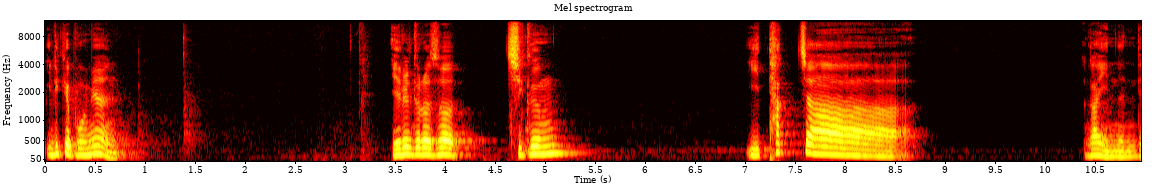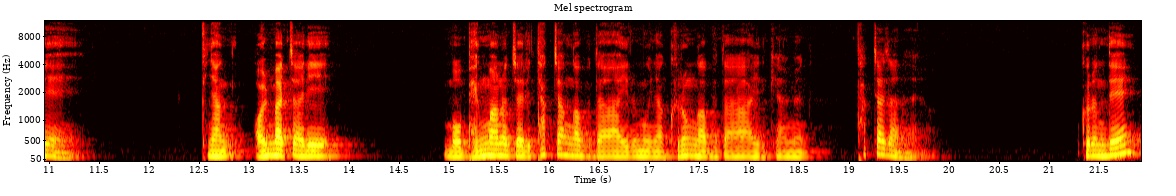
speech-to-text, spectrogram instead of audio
이렇게 보면 예를 들어서 지금 이 탁자가 있는데 그냥 얼마짜리 뭐 100만 원짜리 탁자인가 보다 이러면 그냥 그런가 보다 이렇게 하면 탁자잖아요. 그런데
